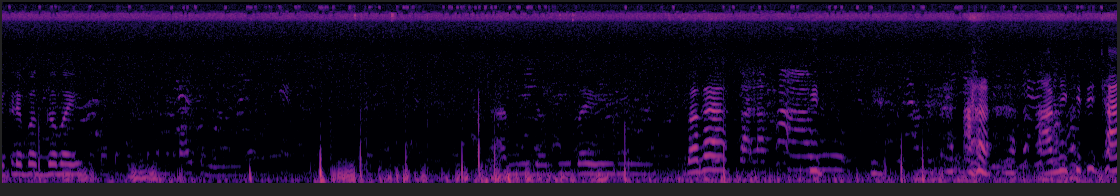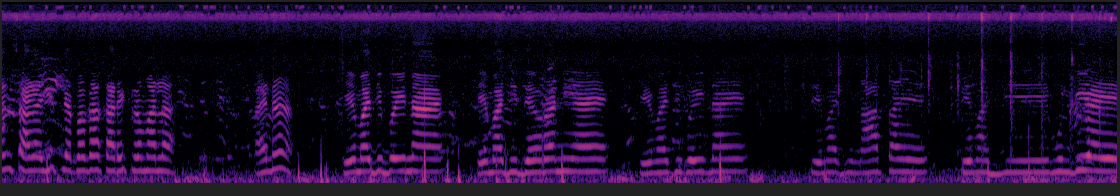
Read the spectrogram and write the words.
इकडे बघ ग बाई. आम्ही दोघी बहिणी बघा आम्ही किती छान साड्या घेतल्या बघा कार्यक्रमाला. आहे ना? हे माझी बहीण आहे हे माझी देवराणी आहे हे माझी बहीण आहे ते माझी नात आहे ते माझी मुलगी आहे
